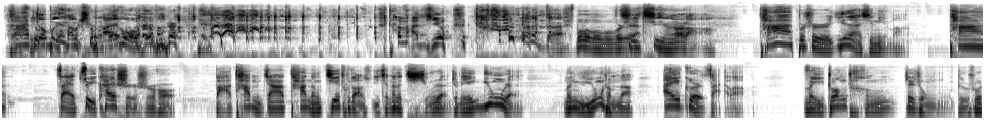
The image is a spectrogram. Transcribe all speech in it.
他就就不给他们吃排骨了，不是，他把急了，对，不不不不不气气性有点大啊，他不是阴暗心理吗？他在最开始的时候，把他们家他能接触到以前他的情人，就那些佣人，什么女佣什么的，挨个宰了，伪装成这种，比如说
